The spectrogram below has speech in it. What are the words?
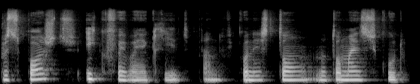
pressupostos e que foi bem acolhido. Pronto, ficou neste tom, no tom mais escuro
